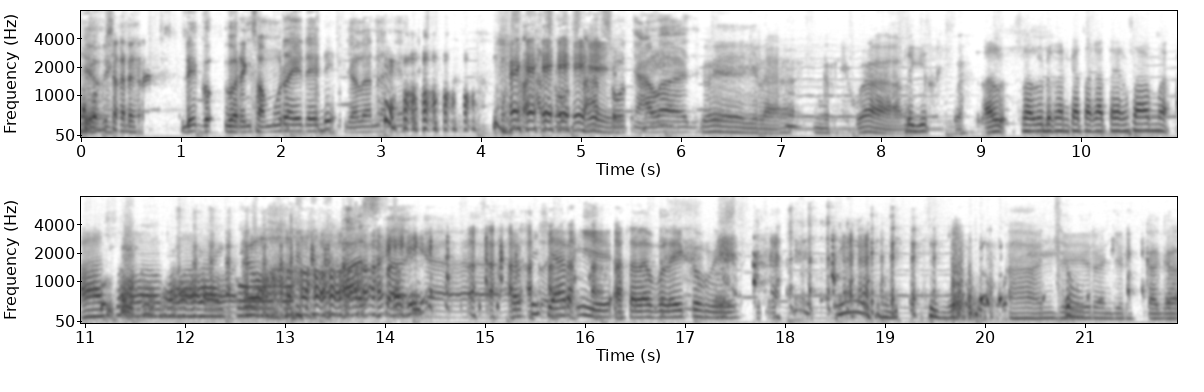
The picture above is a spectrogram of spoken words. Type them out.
Gua bisa kedengeran. Dia go- goreng samurai deh Dia- jalanan. Sasot, sasot nyala aja. Gue gila, ngeri gua. Udah gitu. Selalu selalu dengan kata-kata yang sama. Assalamualaikum. Astaga. Tapi syar'i ya. Assalamualaikum ya. Anjir, anjir. Kagak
